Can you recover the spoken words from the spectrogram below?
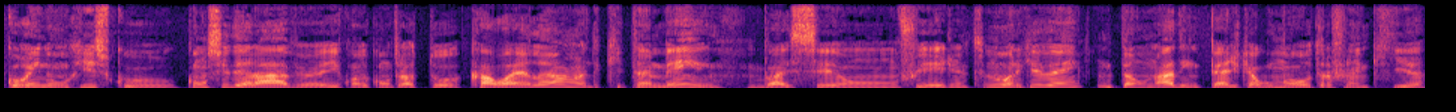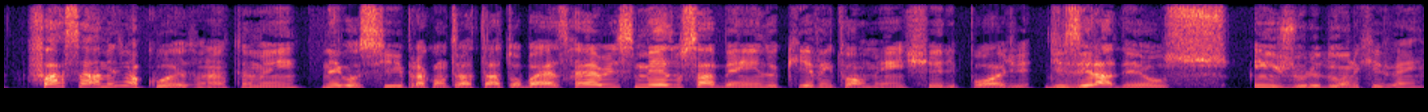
correndo um risco considerável aí quando contratou Kawhi Leonard, que também vai ser um free agent no ano que vem. Então nada impede que alguma outra franquia faça a mesma coisa, né? Também negocie para contratar Tobias Harris, mesmo sabendo que eventualmente ele pode dizer adeus em julho do ano que vem.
